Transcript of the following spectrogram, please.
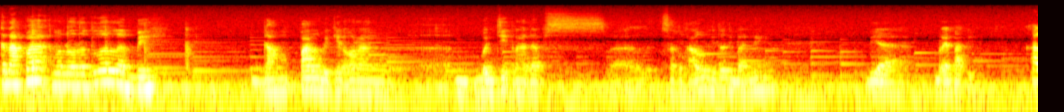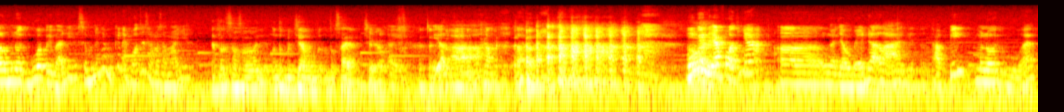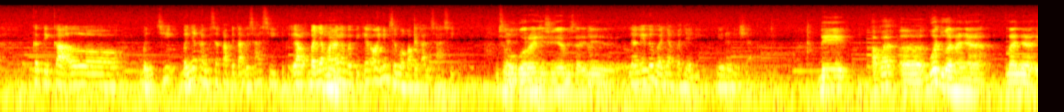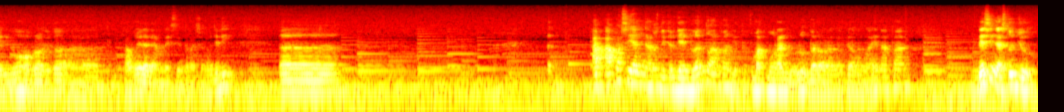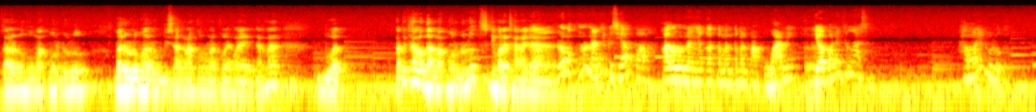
Kenapa menurut lu lebih gampang bikin orang eh, benci terhadap eh, satu kaum gitu dibanding dia berempati? Kalau menurut gua pribadi sebenarnya mungkin effortnya sama-sama aja. Effortnya sama-sama aja untuk benci yang untuk. Cel. Ah, Iya. Mungkin Oh, iya. effortnya eh, nggak jauh beda lah gitu. Tapi menurut gua ketika lo benci banyak yang bisa kapitalisasi gitu. Yang banyak Hmm. orang yang berpikir oh ini bisa gua kapitalisasi. Bisa gua goreng isinya bisa ini. Dan itu banyak terjadi di Indonesia. di apa gue juga nanya nanya ini gue ngobrol itu uh, tamunya dari Amnesty International jadi eh apa sih yang harus dikerjain duluan tuh apa gitu kemakmuran dulu baru orang ngerti orang lain apa dia sih nggak setuju kalau nunggu makmur dulu baru lu baru bisa ngerangkul ngerangkul yang lain karena buat tapi kalau nggak makmur dulu terus gimana Lu, caranya lu, lu nanya ke siapa? Kalau lu nanya ke teman-teman Papua nih, Hmm. jawabannya jelas. Hamanya dulu.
